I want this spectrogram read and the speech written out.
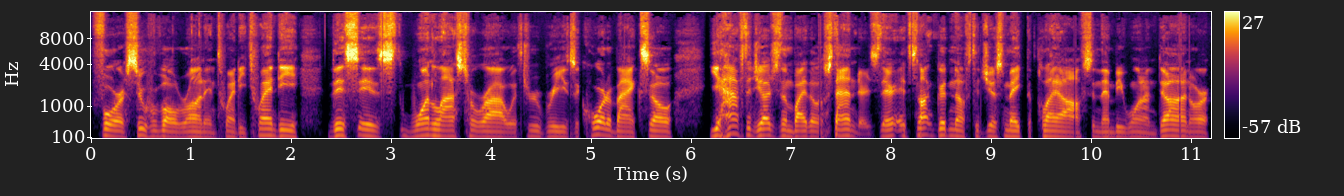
for a Super Bowl run in 2020. This is one last hurrah with Drew Brees, a quarterback. So you have to judge them by those standards. It's not good enough to just make the playoffs and then be one and done, or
